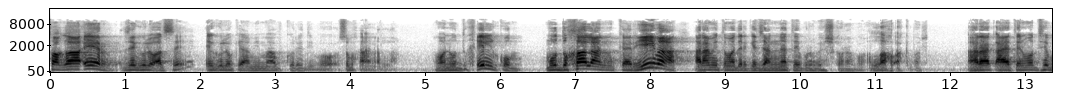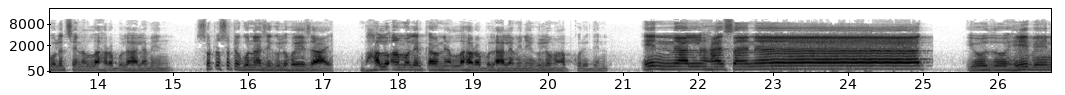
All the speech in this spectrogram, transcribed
সগায়ের যেগুলো আছে, এগুলোকে আমি মাফ করে দিব। সুবহান আল্লাহ করিমা। আর আমি তোমাদেরকে জান্নাতে প্রবেশ করাবো। আল্লাহ আকবর। আর এক আয়াতের মধ্যে বলেছেন, আল্লাহ রবুল্লাহ আলমিন, ছোট ছোট গুণা যেগুলো হয়ে যায় ভালো আমলের কারণে আল্লাহ রবুল্লাহ আলমিন এগুলো মাফ করে দেন ইন্নাল হাসানাত يذهبن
